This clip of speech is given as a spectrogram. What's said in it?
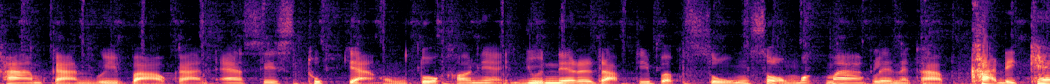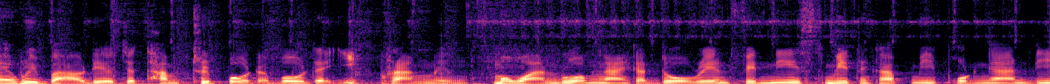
ข้ามการรีบาวการแอสซิสทุกอย่างของตัวเขาเนี่ยอยู่ในระดับที่แบบสูงส่งมากๆเลยนะครับขาดอีกแค่รีบาวเดียวจะทำทริปเปิลดับเบิลได้อีกครั้งหนึ่งเมื่อวานร่วมงานกับโดเรียนฟินนี่สมิธนะครับมีผลงานดี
